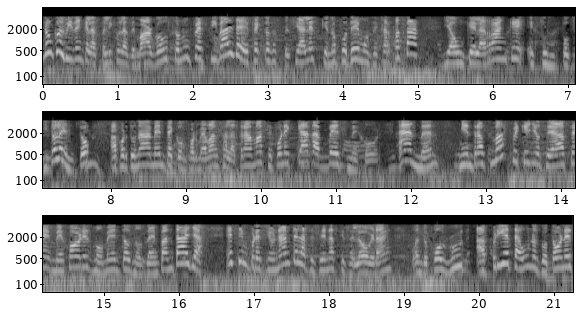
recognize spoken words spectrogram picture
Nunca olviden que las películas de Marvel son un festival de efectos especiales que no podemos dejar pasar. Y aunque el arranque es un poquito lento, afortunadamente conforme avanza la trama se pone cada vez mejor. Ant-Man, mientras más pequeño se hace, mejores momentos nos da en pantalla. Es impresionante las escenas que se logran cuando Paul Rudd aprieta unos botones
